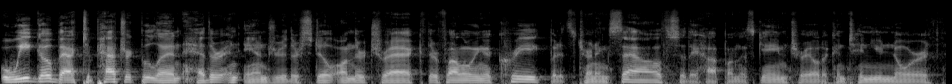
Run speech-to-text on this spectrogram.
We go back to Patrick Bulent, Heather, and Andrew. They're still on their trek. They're following a creek, but it's turning south, so they hop on this game trail to continue north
